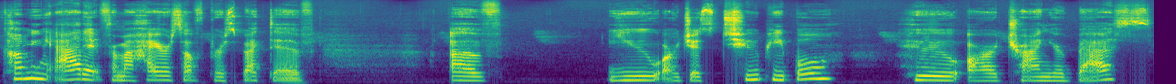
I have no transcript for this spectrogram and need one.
coming at it from a higher self perspective of you are just two people who are trying your best,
